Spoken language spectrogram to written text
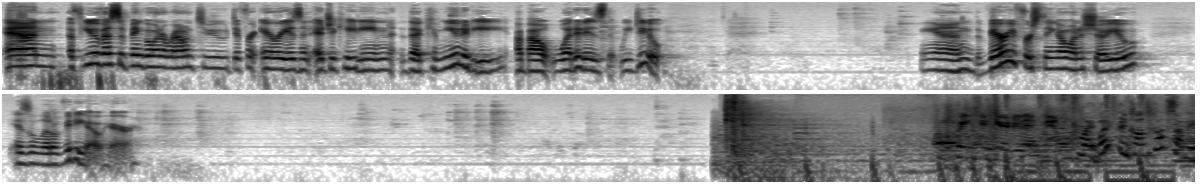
And a few of us have been going around to different areas and educating the community about what it is that we do. And the very first thing I want to show you is a little video here. What brings you here today, ma'am? My boyfriend called the cops on me.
